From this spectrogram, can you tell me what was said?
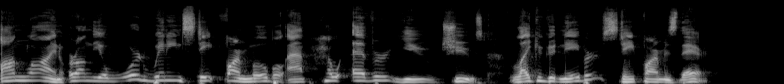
online, or on the award winning State Farm mobile app, however you choose. Like a good neighbor, State Farm is there.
